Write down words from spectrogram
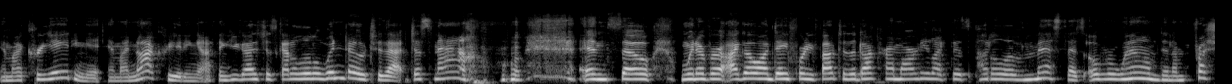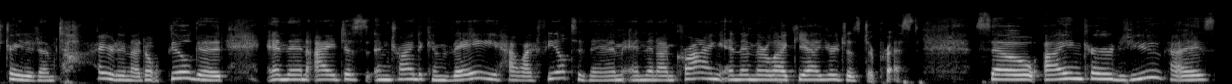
am I creating it? Am I not creating it? I think you guys just got a little window to that just now. and so whenever I go on day 45 to the doctor, I'm already like this puddle of mess that's overwhelmed and I'm frustrated, I'm tired and I don't feel good. And then I just am trying to convey how I feel to them. And then I'm crying. And then they're like, yeah, you're just depressed. So I encourage you guys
